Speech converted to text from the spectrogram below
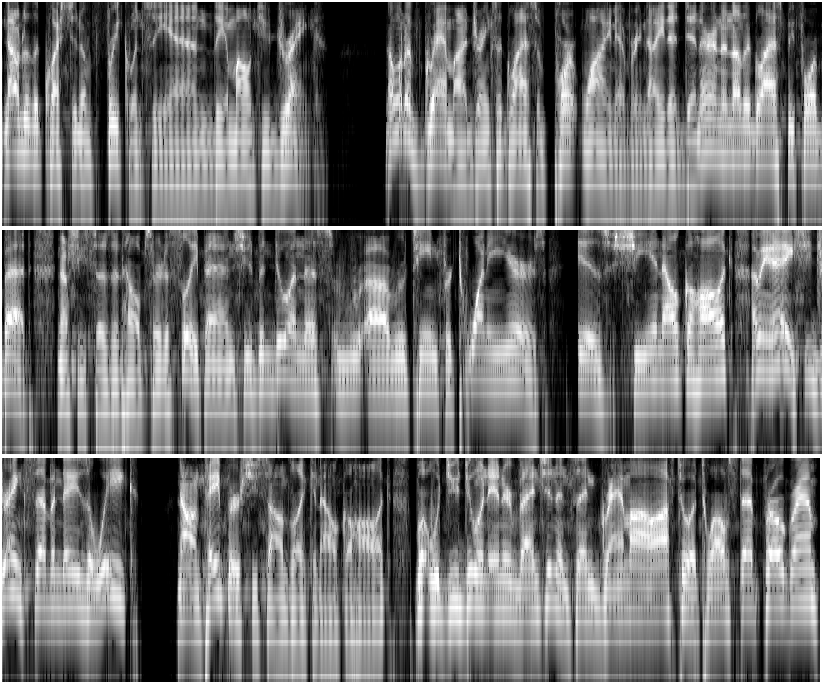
Now to the question of frequency and the amount you drink. Now, what if grandma drinks a glass of port wine every night at dinner and another glass before bed? Now, she says it helps her to sleep, and she's been doing this uh, routine for 20 years. Is she an alcoholic? I mean, hey, she drinks seven days a week. Now, on paper, she sounds like an alcoholic, but would you do an intervention and send grandma off to a 12 step program?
